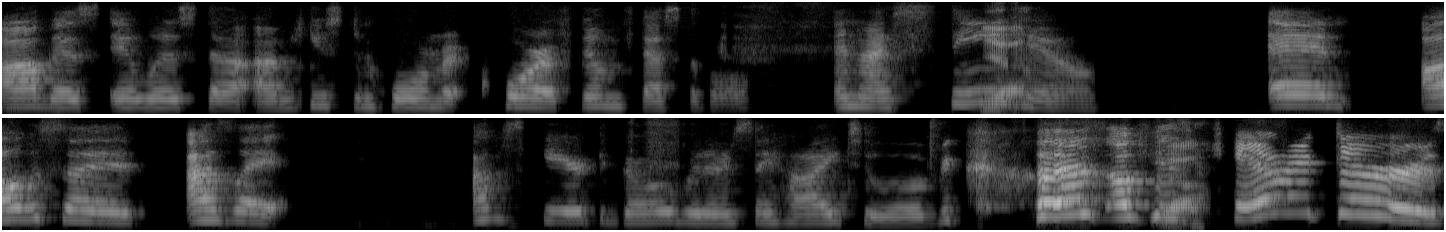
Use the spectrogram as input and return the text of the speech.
August. It was the um Houston Horror Horror Film Festival, and I seen Yeah. him, and all of a sudden I was like, I'm scared to go over there and say hi to him because of his Yeah. characters.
